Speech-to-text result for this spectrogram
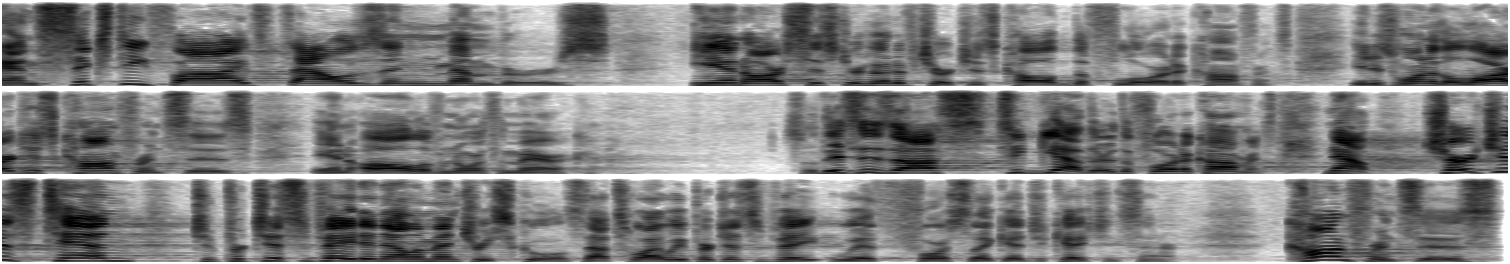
and 65,000 members in our sisterhood of churches called the Florida Conference. It is one of the largest conferences in all of North America. So, this is us together, the Florida Conference. Now, churches tend to participate in elementary schools. That's why we participate with Forest Lake Education Center. Conferences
